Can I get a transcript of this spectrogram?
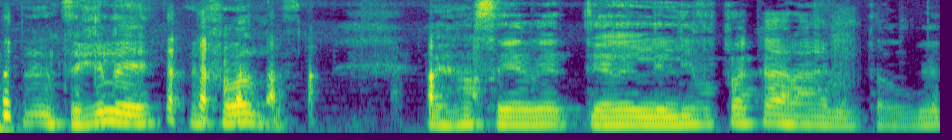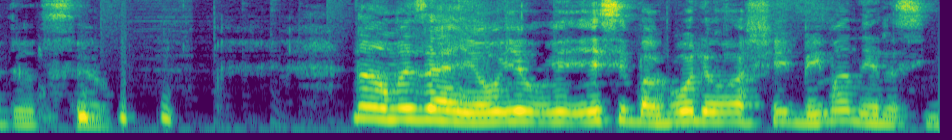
Tem que ler, foda-se. Nossa, eu ia ter ler livro pra caralho, então, meu Deus do céu. Não, mas é, eu, eu- esse bagulho eu achei bem maneiro, assim,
